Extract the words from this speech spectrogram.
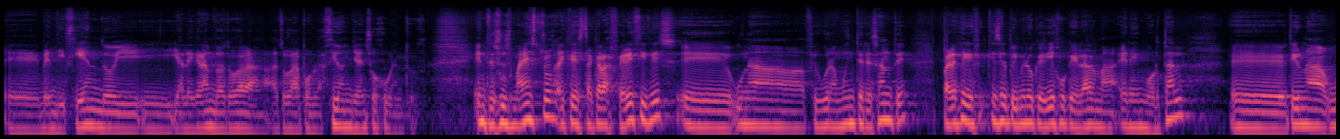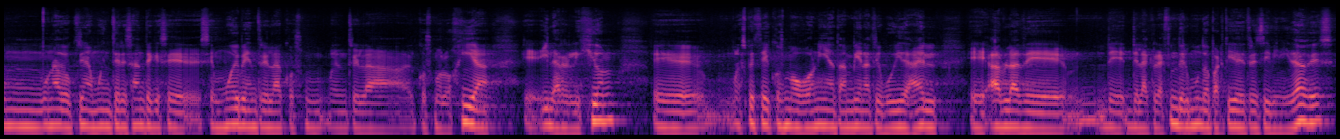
bendiciendo y, alegrando a toda, la, a toda la población ya en su juventud. Entre sus maestros hay que destacar a Ferécides, una figura muy interesante. Parece que es el primero que dijo que el alma era inmortal. Eh, tiene una, doctrina muy interesante que se, mueve entre la, entre la cosmología eh, y la religión, eh, una especie de cosmogonía también atribuida a él, habla de, de, la creación del mundo a partir de tres divinidades.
